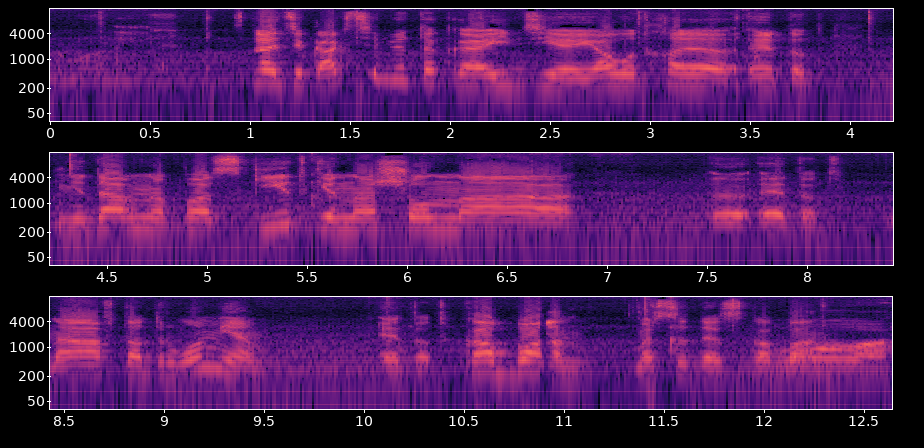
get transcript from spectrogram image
Нормально. Кстати, как тебе такая идея? Я вот этот недавно по скидке нашел на э, этот на автодроме этот кабан Мерседес кабан О,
